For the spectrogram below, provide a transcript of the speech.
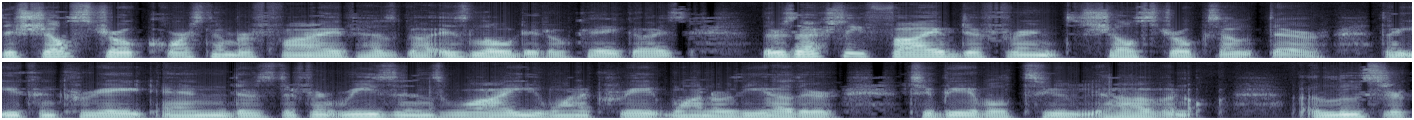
the shell stroke course number five has got is loaded okay guys? There's actually five different shell strokes out there that you can create and there's different reasons why you want to create one or the other to be able to have an a looser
